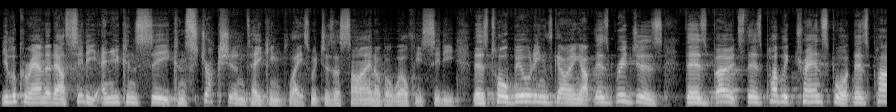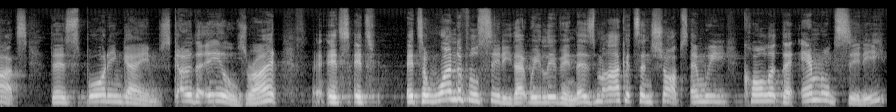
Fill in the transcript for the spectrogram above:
you look around at our city and you can see construction taking place, which is a sign of a wealthy city. There's tall buildings going up, there's bridges, there's boats, there's public transport, there's parks, there's sporting games. Go the Eels, right? It's, it's it's a wonderful city that we live in. There's markets and shops, and we call it the Emerald City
